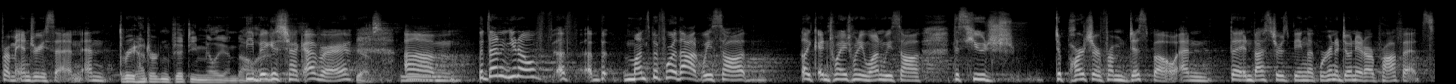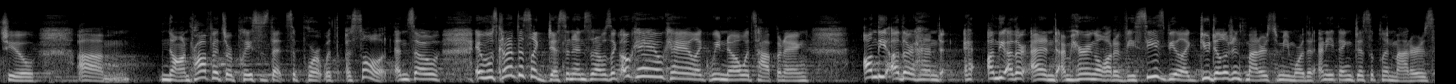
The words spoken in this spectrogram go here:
from Andreessen, and $350 million. the biggest check ever. Yes. Um, but then, you know, f- f- a b- months before that, we saw, like in 2021, we saw this huge departure from Dispo and the investors being like, we're going to donate our profits to um, nonprofits or places that support with assault. And so it was kind of this like dissonance that I was like, okay, okay, like we know what's happening. On the other hand, on the other end, I'm hearing a lot of VCs be like, due diligence matters to me more than anything, discipline matters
